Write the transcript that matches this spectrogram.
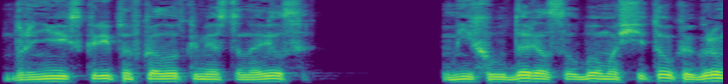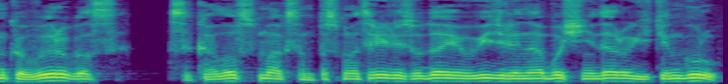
Броневик, скрипнув колодками, остановился. Миха ударился лбом о щиток и громко выругался. Соколов с Максом посмотрели туда и увидели на обочине дороги кенгуру.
